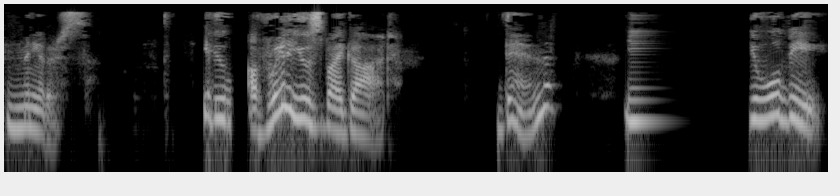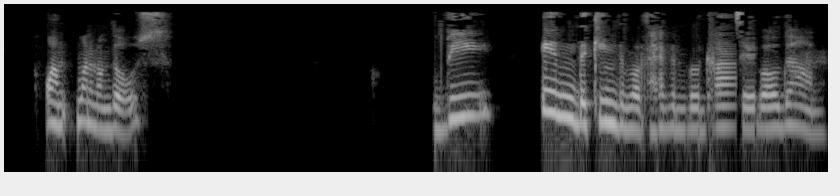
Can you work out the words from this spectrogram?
and many others. If you are really used by God, then you, you will be one, one among those. Be in the kingdom of heaven where God say, well done,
